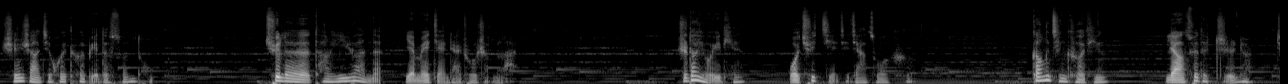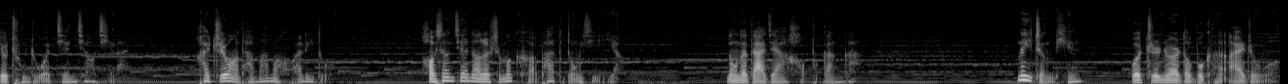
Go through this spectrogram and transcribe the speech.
身上就会特别的酸痛。去了趟医院呢，也没检查出什么来。直到有一天，我去姐姐家做客，刚进客厅，两岁的侄女就冲着我尖叫起来，还直往她妈妈怀里躲。好像见到了什么可怕的东西一样，弄得大家好不尴尬。那整天，我侄女儿都不肯挨着我。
